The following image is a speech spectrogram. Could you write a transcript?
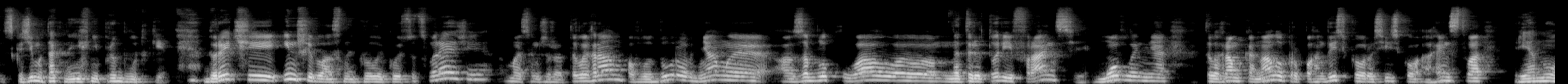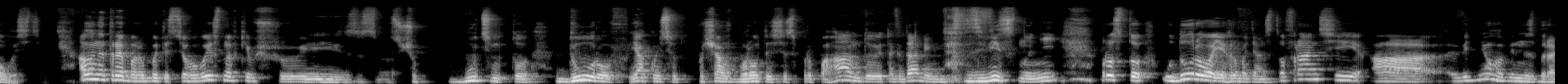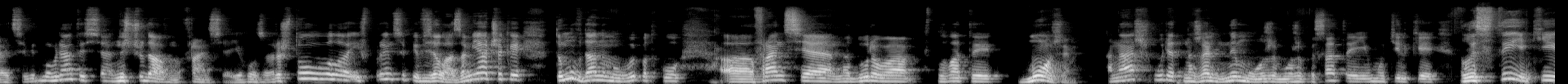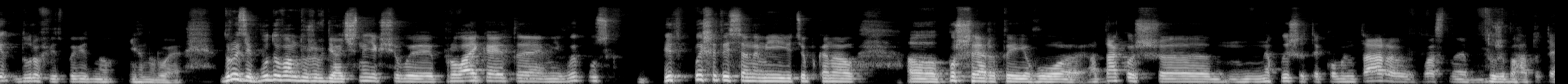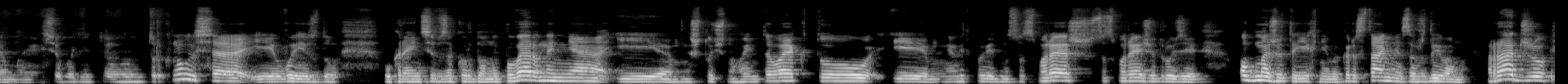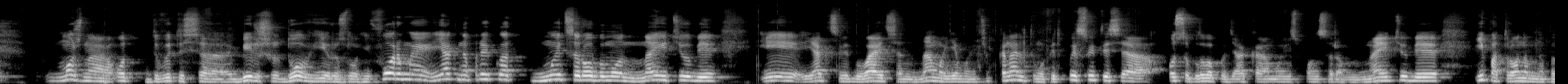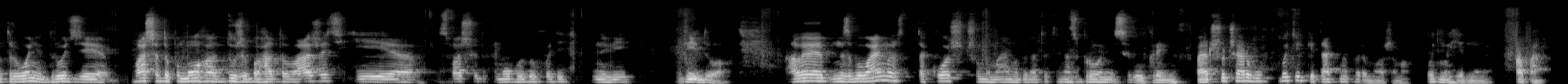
скажімо так, на їхні прибутки. До речі, інший власник великої соцмережі, месенджера Telegram, Павло Дуров, днями заблокував е, на території Франції мовлення телеграм-каналу пропагандистського російського агентства РІА Новості. Але не треба робити з цього висновків, що буцімто Дуров якось от почав боротися з пропагандою і так далі. Звісно, ні. Просто у Дурова є громадянство Франції, а від нього він не збирається відмовлятися. Нещодавно Франція його заарештовувала і, в принципі, взяла за м'ячики. Тому в даному випадку Франція на Дурова впливати може. А наш уряд, на жаль, не може. Може писати йому тільки листи, які Дуров відповідно ігнорує. Друзі, буду вам дуже вдячний, якщо ви пролайкаєте мій випуск, підпишетеся на мій YouTube канал, пошерите його, а також е, напишете коментар. Власне, дуже багато тем сьогодні е, торкнулися: і виїзду українців за кордон, і повернення, і штучного інтелекту, і відповідно соцмереж, соцмережі, друзі. Обмежуйте їхнє використання, завжди вам раджу. Можна от дивитися більш довгі розлогі форми, як, наприклад, ми це робимо на Ютубі, і як це відбувається на моєму youtube каналі. Тому підписуйтеся. Особлива подяка моїм спонсорам на Ютубі і патронам на Патреоні. Друзі, ваша допомога дуже багато важить, і з вашою допомогою виходять нові відео. Але не забуваємо також, що ми маємо донатити на Збройні Сили України в першу чергу, бо тільки так ми переможемо. Будьмо гідними. Па-па.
